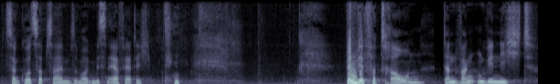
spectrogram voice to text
Das ist ein kurzer Psalm, sind wir ein bisschen eher fertig. Wenn wir vertrauen, dann wanken wir nicht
